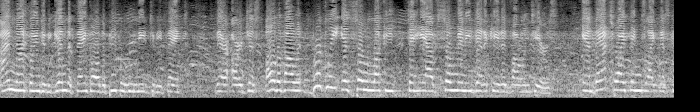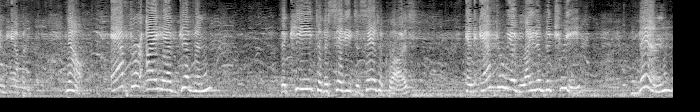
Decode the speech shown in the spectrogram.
I'm not going to begin to thank all the people who need to be thanked. There are just all the volu- Berkley is so lucky to have so many dedicated volunteers. And that's why things like this can happen. Now, after I have given the key to the city to Santa Claus, and after we have lighted the tree, then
